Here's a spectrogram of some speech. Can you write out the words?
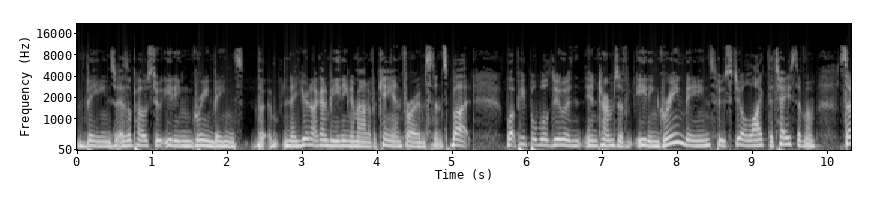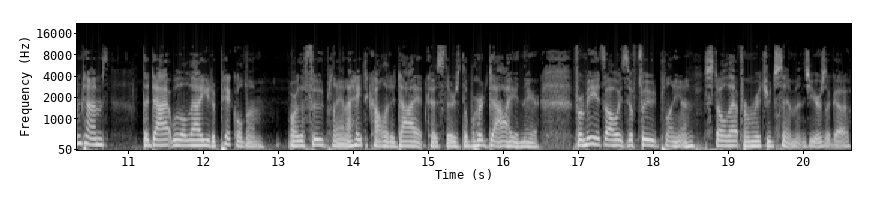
beans as opposed to eating green beans. Now you're not going to be eating them out of a can, for instance. But what people will do in, in terms of eating green beans, who still like the taste of them, sometimes the diet will allow you to pickle them or the food plan. I hate to call it a diet because there's the word die in there. For me, it's always a food plan. Stole that from Richard Simmons years ago.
